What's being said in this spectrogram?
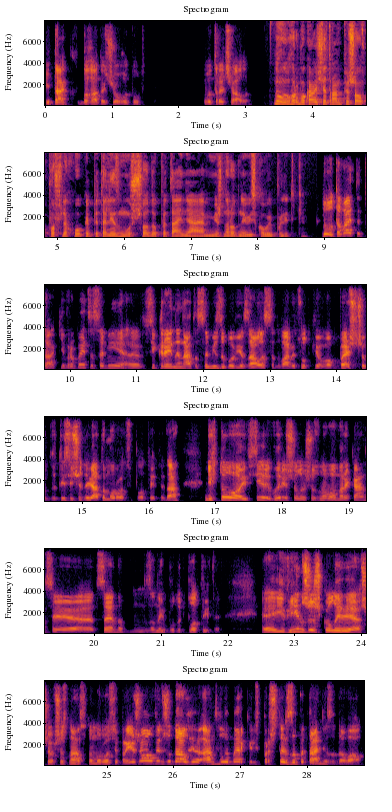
і так багато чого тут витрачали. Ну, грубо кажучи, Трамп пішов по шляху капіталізму щодо питання міжнародної військової політики. Ну давайте так. Європейці самі е, всі країни НАТО самі зобов'язалися 2% ВВП, щоб в 2009 році платити. Да? Ніхто і всі вирішили, що знову американці е, це за них будуть платити. Е, І він же ж, коли ще в 16-му році приїжджав, він же дав Ангели Меркель перш теж запитання задавав.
